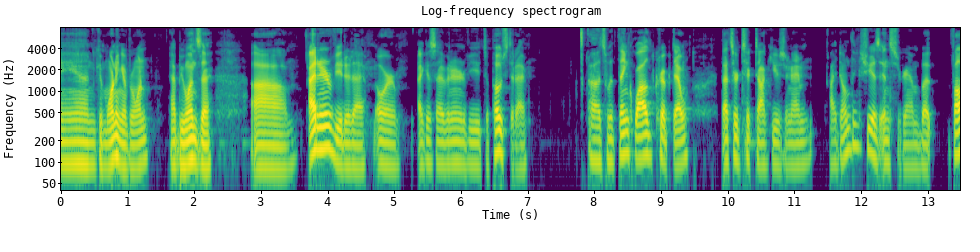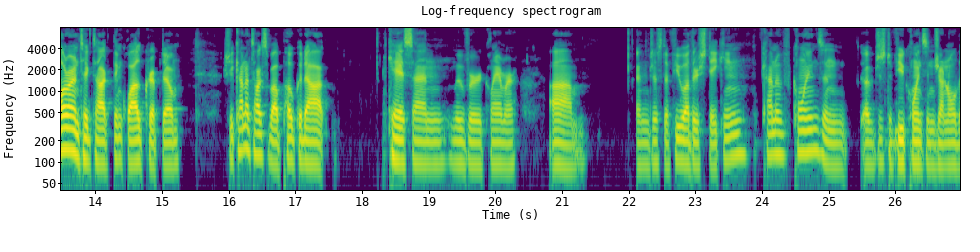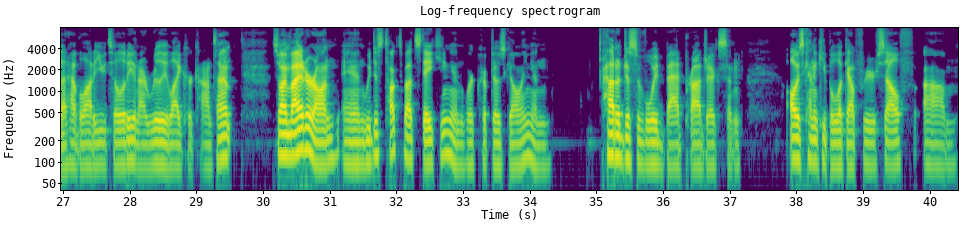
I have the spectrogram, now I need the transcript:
and good morning, everyone. Happy Wednesday. Um, I had an interview today, or I guess I have an interview to post today. Uh, it's with Think Wild Crypto. That's her TikTok username. I don't think she has Instagram, but follow her on TikTok, Think Wild Crypto. She kind of talks about Polkadot, KSM, Mover, Glamour, um, and just a few other staking kind of coins and of just a few coins in general that have a lot of utility. And I really like her content. So I invited her on and we just talked about staking and where crypto's going and how to just avoid bad projects and always kind of keep a lookout for yourself. Um,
